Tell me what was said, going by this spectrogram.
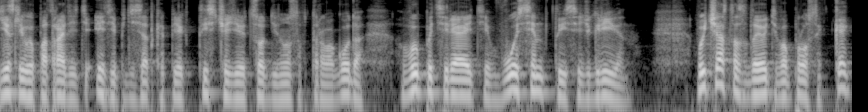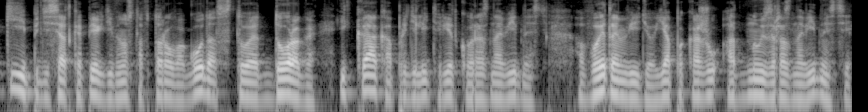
Если вы потратите эти 50 копеек 1992 года, вы потеряете 8000 гривен. Вы часто задаете вопросы, какие 50 копеек 92 года стоят дорого и как определить редкую разновидность. В этом видео я покажу одну из разновидностей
